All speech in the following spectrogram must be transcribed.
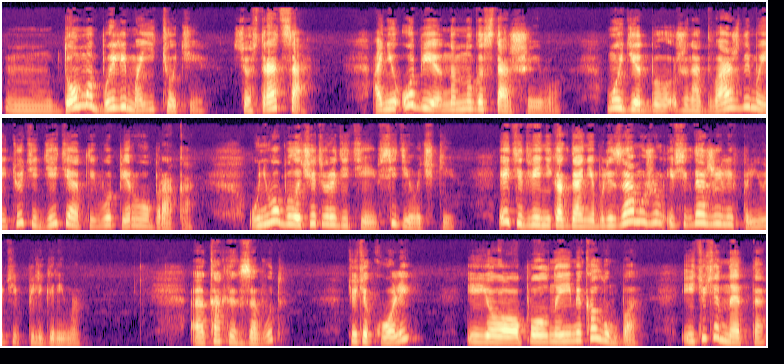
«Дома были мои тети, сестры отца. Они обе намного старше его. Мой дед был женат дважды, мои тети – дети от его первого брака. У него было четверо детей, все девочки. Эти две никогда не были замужем и всегда жили в приюте Пилигрима. Э, как их зовут? Тетя Коли, ее полное имя Колумба, и тетя Нетта,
